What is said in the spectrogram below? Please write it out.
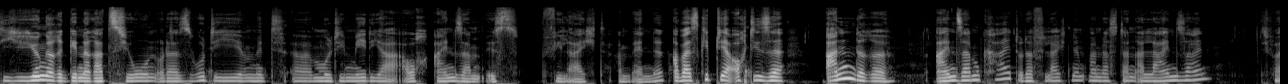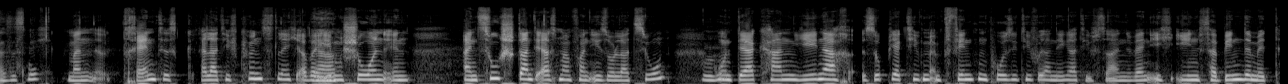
die jüngere Generation oder so, die mit äh, Multimedia auch einsam ist vielleicht am Ende. Aber es gibt ja auch diese andere Einsamkeit oder vielleicht nennt man das dann Alleinsein. Ich weiß es nicht. Man trennt es relativ künstlich, aber ja. eben schon in ein Zustand erstmal von Isolation mhm. und der kann je nach subjektivem Empfinden positiv oder negativ sein. Wenn ich ihn verbinde mit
